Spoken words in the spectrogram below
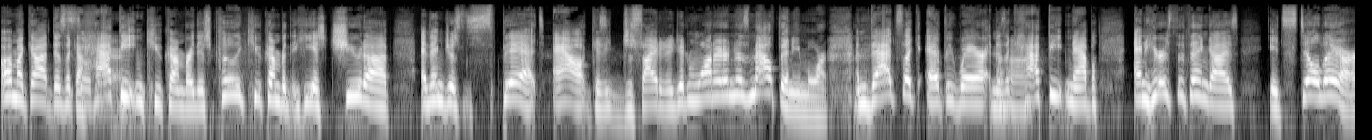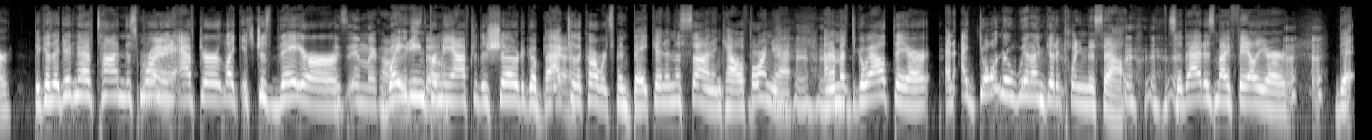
Oh my God, there's like a Still there. half eaten cucumber. There's clearly cucumber that he has chewed up and then just spit out because he decided he didn't want it in his mouth anymore. And that's like everywhere. And there's like Uh-huh. half eaten apple. And here's the thing, guys it's still there because I didn't have time this morning Right. after, like, it's just there It's in the car waiting for me after the show to go back Yeah. to the car where it's been baking in the sun in California. and I'm going to have to go out there. And I don't know when I'm going to clean this out. so that is my failure. That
